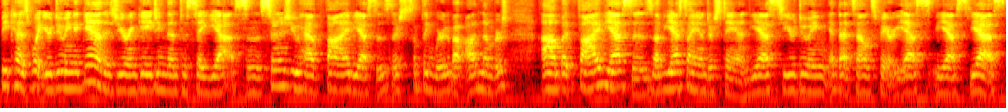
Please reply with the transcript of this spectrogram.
Because what you're doing again is you're engaging them to say yes. And as soon as you have five yeses, there's something weird about odd numbers, um, but five yeses of yes, I understand. Yes, you're doing, and that sounds fair. Yes, yes, yes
